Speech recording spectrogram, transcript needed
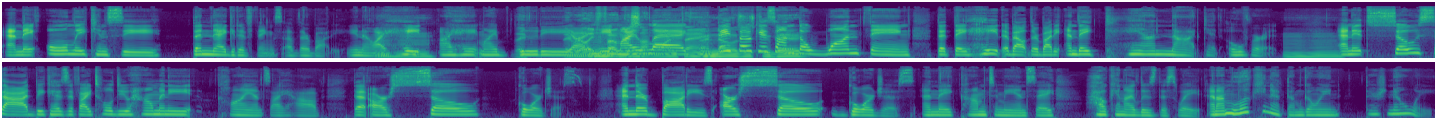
And they only can see the negative things of their body you know i hate i hate my booty they i really hate my focus on one legs they nose is too focus on the one thing that they hate about their body and they cannot get over it. Mm-hmm. And it's so sad because if I told you how many clients I have that are so gorgeous and their bodies are so gorgeous and they come to me and say, How can I lose this weight? And I'm looking at them going, There's no weight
